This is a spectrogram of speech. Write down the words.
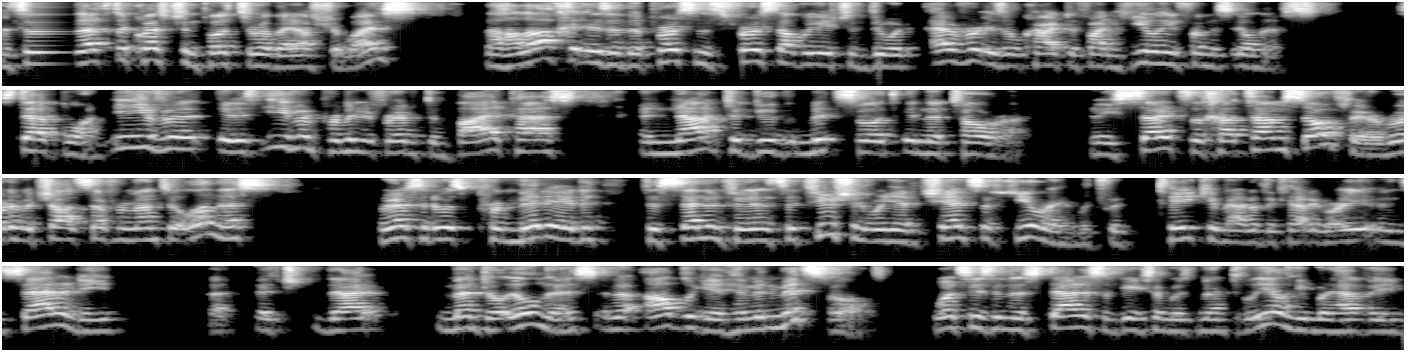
And so that's the question posed to Rabbi Asher Weiss. The halacha is that the person's first obligation to do whatever is required to find healing from this illness. Step one, even it is even permitted for him to bypass and not to do the mitzvot in the Torah. And he cites the Chatam Sofer, wrote of a child suffering mental illness, where said it was permitted to send him to an institution where he had a chance of healing, which would take him out of the category of insanity, uh, that mental illness, and obligate him in mitzvot once he's in the status of being someone who's mentally ill, he would have a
